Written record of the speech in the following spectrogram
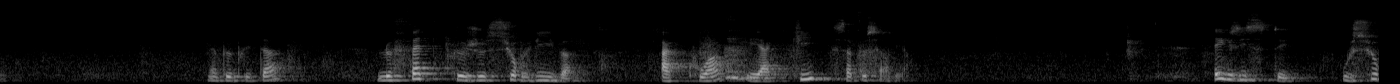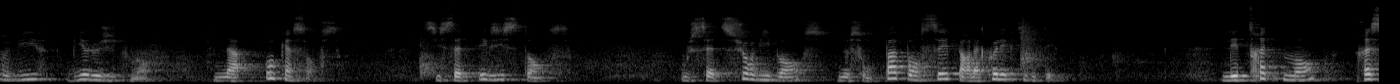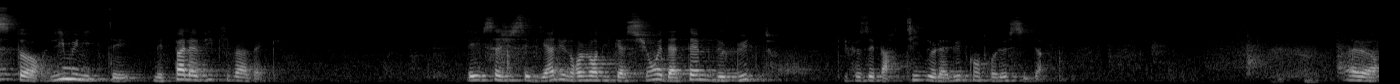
Un peu plus tard, le fait que je survive, à quoi et à qui ça peut servir? Exister ou survivre biologiquement n'a aucun sens si cette existence ou cette survivance ne sont pas pensées par la collectivité. Les traitements restaurent l'immunité, mais pas la vie qui va avec. Et il s'agissait bien d'une revendication et d'un thème de lutte qui faisait partie de la lutte contre le sida. Alors,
